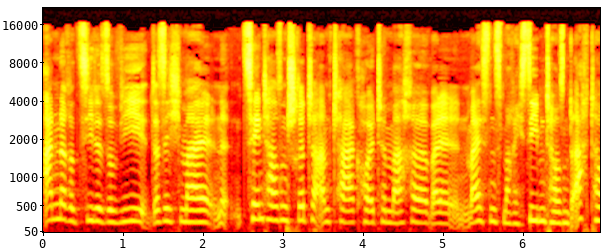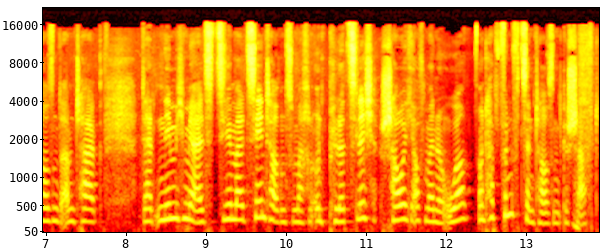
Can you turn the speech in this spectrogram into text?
andere Ziele, so wie, dass ich mal 10.000 Schritte am Tag heute mache, weil meistens mache ich 7.000, 8.000 am Tag. Da nehme ich mir als Ziel mal 10.000 zu machen und plötzlich schaue ich auf meine Uhr und habe 15.000 geschafft.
